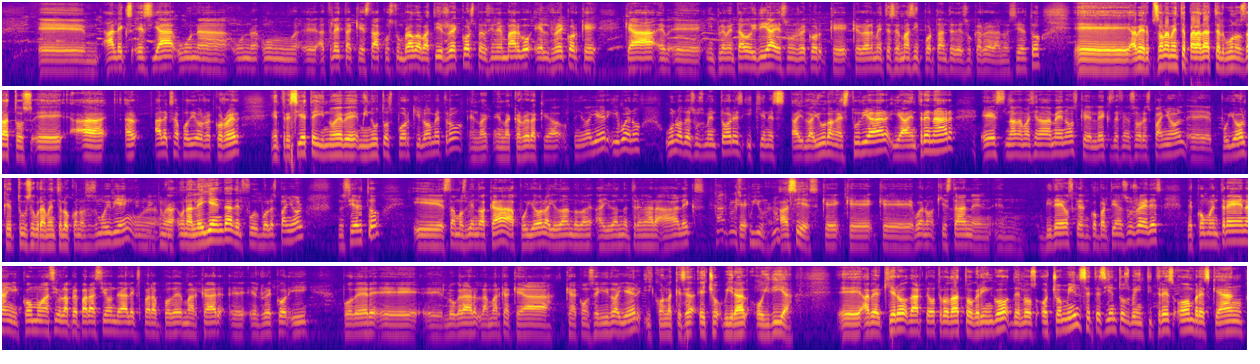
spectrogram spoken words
Eh, Alex es ya una- un eh, atleta que está acostumbrado a batir récords, pero sin embargo el récord que, ha eh, implementado hoy día es un récord que, realmente es el más importante de su carrera, ¿no es cierto? A ver, solamente para darte algunos datos, a- Alex ha podido recorrer entre 7 y 9 minutos por kilómetro en la, en la carrera que ha obtenido ayer. Y bueno, uno de sus mentores y quienes lo ayudan a estudiar y a entrenar es nada más y nada menos que el ex defensor español, eh, Puyol, que tú seguramente lo conoces muy bien, una, una- una leyenda del fútbol español, ¿no es cierto? Y estamos viendo acá a Puyol ayudándolo, ayudando a entrenar a Alex. Carles que- Puyol, ¿no? Así es, que, que- que, bueno, aquí están en, en videos que han compartido en sus redes de cómo entrenan y cómo ha sido la preparación de Alex para poder marcar eh, el récord y poder eh, eh, lograr la marca que ha, que ha conseguido ayer y con la que se ha hecho viral hoy día. A ver, quiero darte otro dato gringo. De los 8.723 hombres que han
